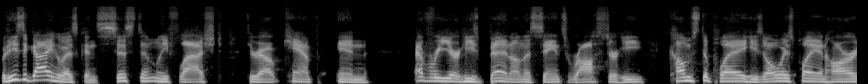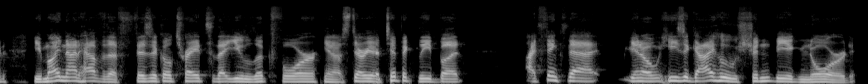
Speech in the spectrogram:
but he's a guy who has consistently flashed throughout camp in every year he's been on the Saints roster. He comes to play, he's always playing hard. He might not have the physical traits that you look for, you know, stereotypically, but I think that, you know, he's a guy who shouldn't be ignored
